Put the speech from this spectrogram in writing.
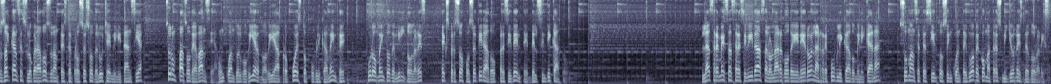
Los alcances logrados durante este proceso de lucha y militancia son un paso de avance, aun cuando el gobierno había propuesto públicamente un aumento de mil dólares, expresó José Tirado, presidente del sindicato. Las remesas recibidas a lo largo de enero en la República Dominicana suman 759,3 millones de dólares,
